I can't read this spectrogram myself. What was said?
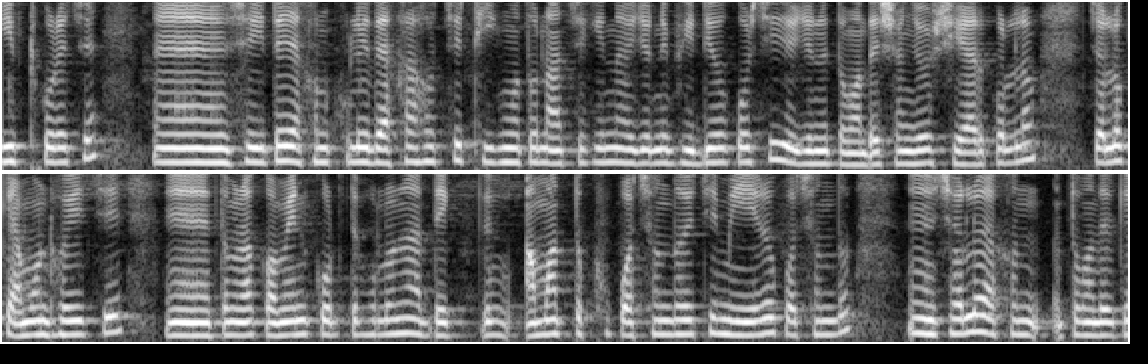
গিফট করেছে। সেইটাই এখন খুলে দেখা হচ্ছে। ঠিক মতন আছে কি না ওই জন্য ভিডিও করছি। ওই জন্য তোমাদের সঙ্গেও শেয়ার করলাম। চলো কেমন হয়েছে? তোমরা কমেন্ট করতে ভুলো না। দেখতে, আমার তো খুব পছন্দ হয়েছে, মেয়েরও পছন্দ। চলো এখন তোমাদেরকে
